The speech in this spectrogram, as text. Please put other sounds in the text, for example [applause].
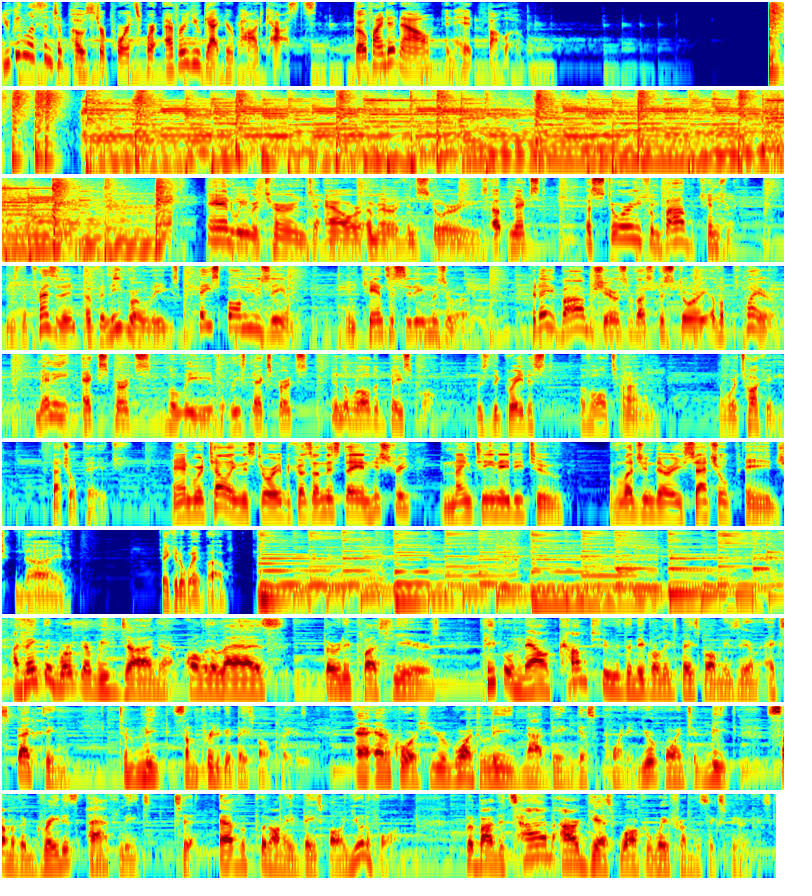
You can listen to Post Reports wherever you get your podcasts. Go find it now and hit follow. And we return to our American stories. Up next, a story from Bob Kendrick. He's the president of the Negro League's Baseball Museum in Kansas City, Missouri. Today, Bob shares with us the story of a player many experts believe, at least experts in the world of baseball, was the greatest of all time. And we're talking Satchel Paige. And we're telling this story because on this day in history, in 1982, the legendary Satchel Paige died. Take it away, Bob. I think the work that we've done over the last 30 plus years, people now come to the Negro Leagues Baseball Museum expecting to meet some pretty good baseball players. And, and, of course, you're going to leave not being disappointed. You're going to meet some of the greatest athletes to ever put on a baseball uniform. But by the time our guests walk away from this experience,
